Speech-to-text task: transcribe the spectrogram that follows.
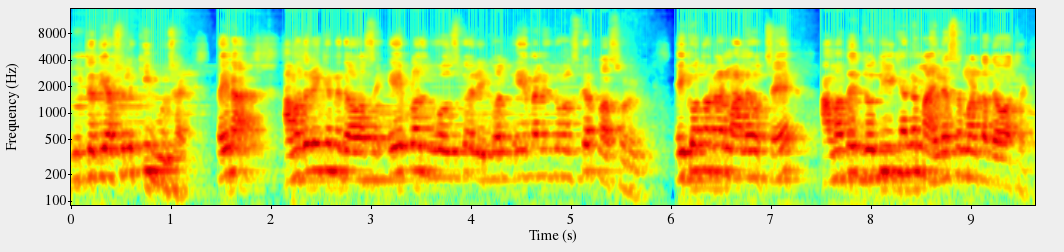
দুইটা দিয়ে আসলে কি বোঝায়, তাই না? আমাদের এখানে দেওয়া আছে A plus B whole square equal A minus B whole square plus four এই কথাটার মানে হচ্ছে আমাদের যদি এখানে মাইনাসের মানটা দেওয়া থাকে,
